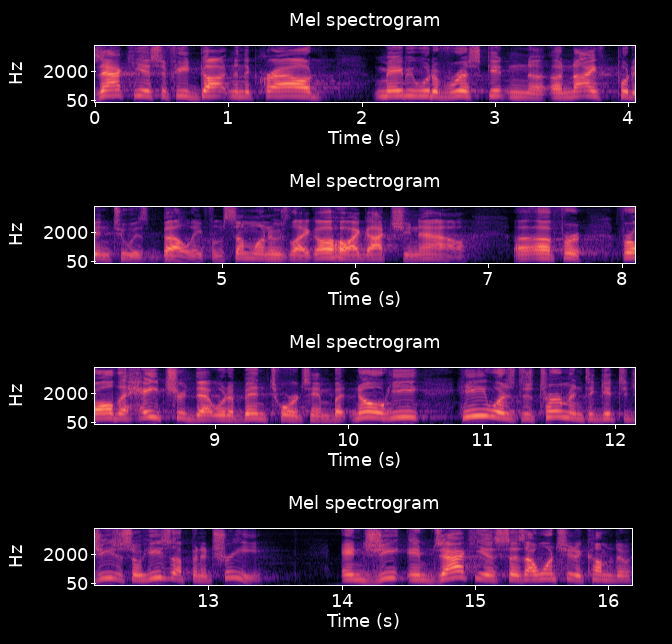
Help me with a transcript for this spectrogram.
Zacchaeus, if he'd gotten in the crowd, maybe would have risked getting a, a knife put into his belly from someone who's like, oh, I got you now. Uh, uh, for, for all the hatred that would have been towards him. But no, he, he was determined to get to Jesus, so he's up in a tree. And, G, and Zacchaeus says, I want you to come to,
